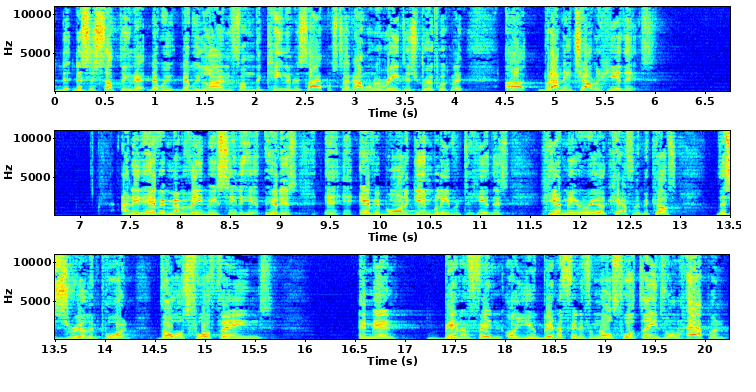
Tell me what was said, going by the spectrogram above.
th- this is something that, that, we, that we learned from the Kingdom Disciple study. I want to read this real quickly, uh, but I need y'all to hear this. I need every member of EBC to hear, hear this, and every born again believer to hear this. Hear me real carefully because this is real important. Those four things, amen, benefiting or you benefiting from those four things won't happen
